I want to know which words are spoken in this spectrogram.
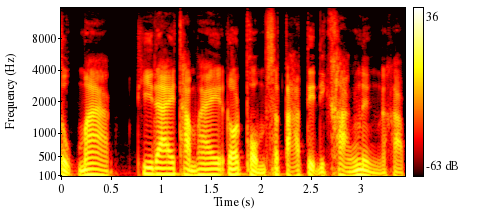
สุขมากที่ได้ทำให้รถผมสตาร์ทติดอีกครั้งหนึ่งนะครับ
